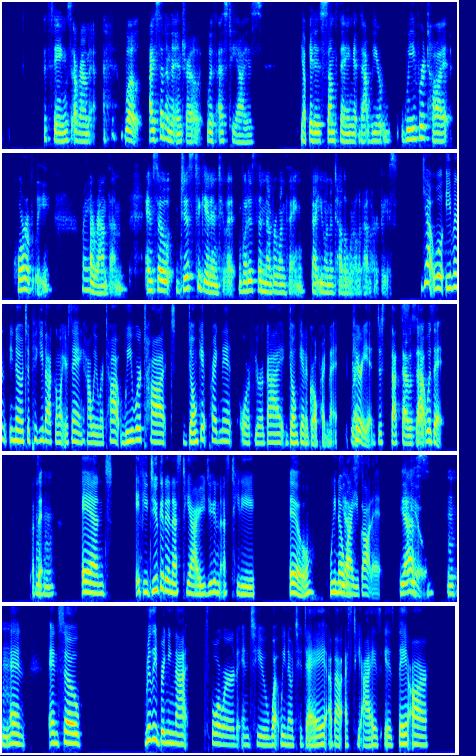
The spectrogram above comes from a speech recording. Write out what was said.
things around well i said in the intro with stis yep it is something that we we were taught horribly right. around them and so just to get into it what is the number one thing that you want to tell the world about herpes yeah well even you know to piggyback on what you're saying how we were taught we were taught don't get pregnant or if you're a guy don't get a girl pregnant right. period just that's that was that it. was it that's mm-hmm. it and if you do get an STI or you do get an STD, ew, we know yes. why you got it. Yes. Mm-hmm. And and so really bringing that forward into what we know today about STIs is they are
